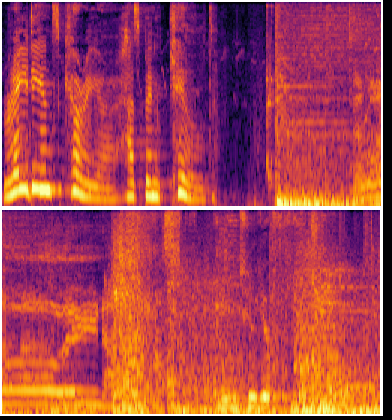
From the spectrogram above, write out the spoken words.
Radiant's courier has been killed. Falling eyes. into your future.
